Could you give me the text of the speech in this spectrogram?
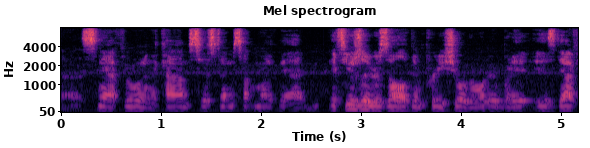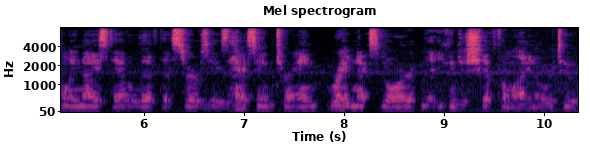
uh, snafu in the comm system, something like that. It's usually resolved in pretty short order, but it is definitely nice to have a lift that serves the exact same train right next door that you can just shift the line over to.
